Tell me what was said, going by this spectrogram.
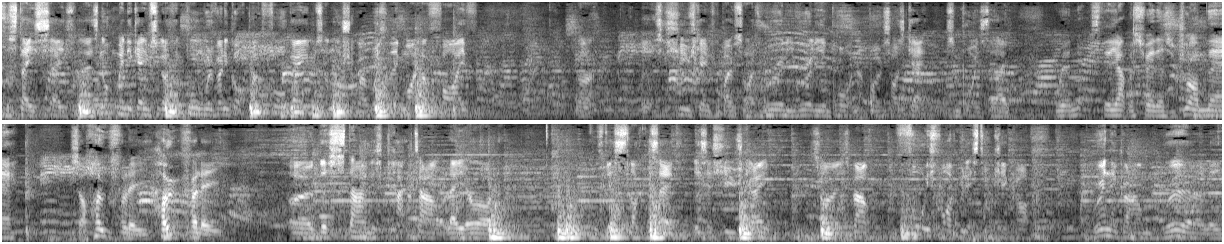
to stay safe. There's not many games to go. I think Boreham Wood have only got about four games. I'm not sure about Wealdstone. They might have five. It's huge game for both sides. Really, really important that both sides get some points today. We're next to the atmosphere. There's a drum there, so hopefully, hopefully, uh, this stand is packed out later on because this, like I said, is a huge game. So it's about 45 minutes to kick off. We're in the ground, we're early,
